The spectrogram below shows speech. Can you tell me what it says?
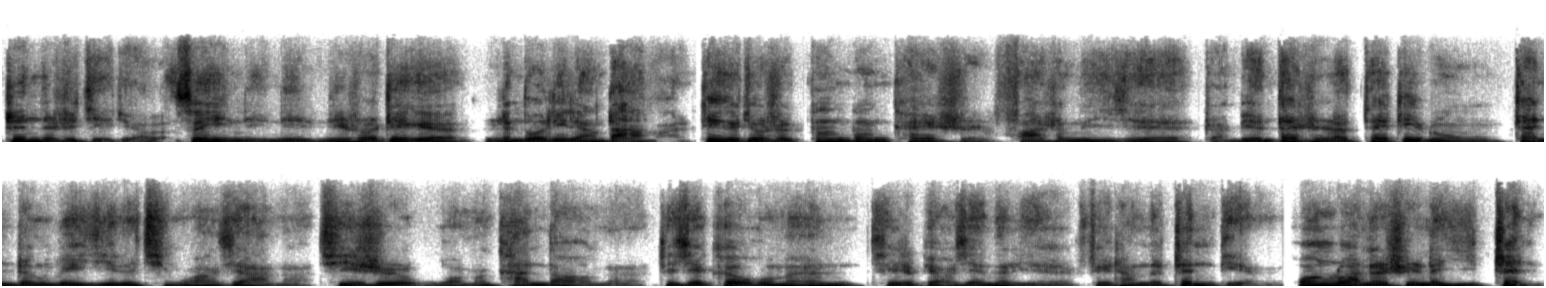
真的是解决了。所以你你你说这个人多力量大嘛？这个就是刚刚开始发生的一些转变。但是呢，在这种战争危机的情况下呢，其实我们看到呢，这些客户们其实表现的也非常的镇定。慌乱的是那一阵，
